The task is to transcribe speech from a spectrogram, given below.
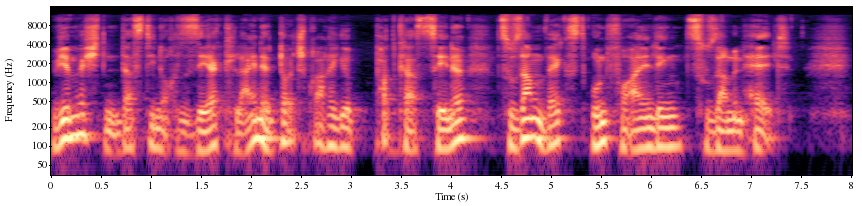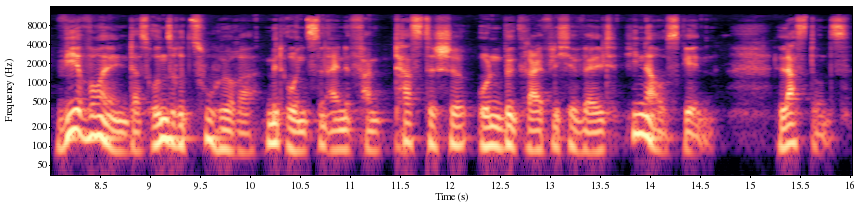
Wir möchten, dass die noch sehr kleine deutschsprachige Podcast-Szene zusammenwächst und vor allen Dingen zusammenhält. Wir wollen, dass unsere Zuhörer mit uns in eine fantastische, unbegreifliche Welt hinausgehen. Lasst uns,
